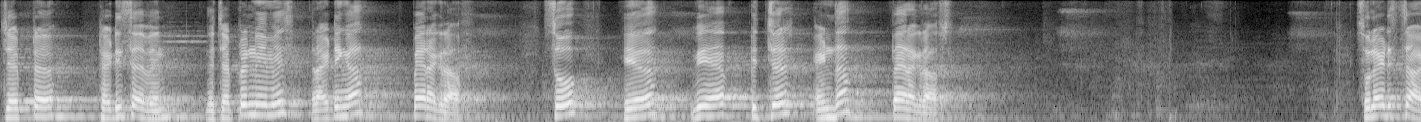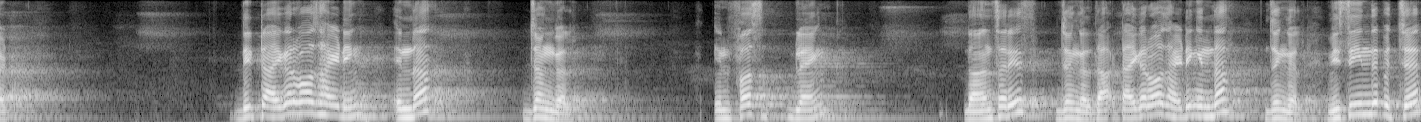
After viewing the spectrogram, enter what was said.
chapter 37. The chapter name is writing a paragraph. So here we have picture and the paragraphs. So let's start. The tiger was hiding in the jungle. In first blank, the answer is jungle the tiger was hiding in the jungle we see in the picture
